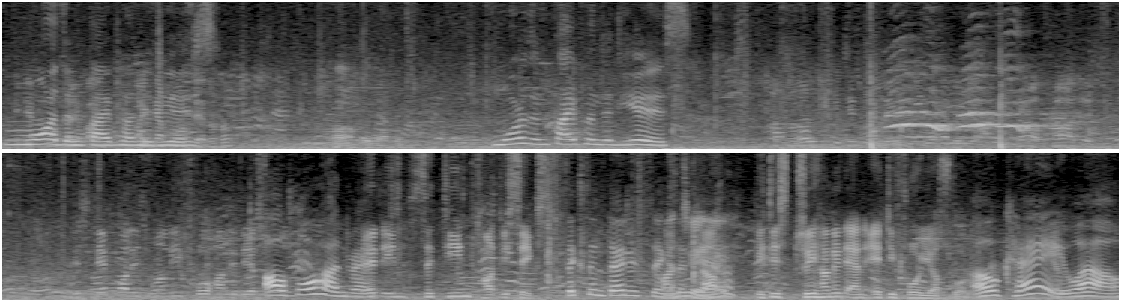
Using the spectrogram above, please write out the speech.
More than 500 years. More than 500 years. This temple is only 400 years old. Oh, 400. Made in 1636. 1636. Okay. Now it is 384 years old. Okay. Wow.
